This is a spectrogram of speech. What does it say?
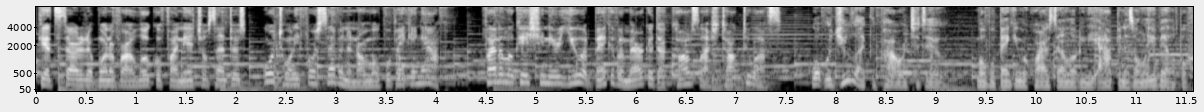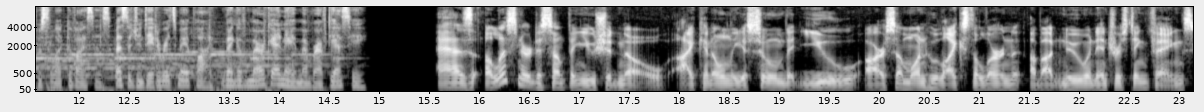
Get started at one of our local financial centers or 24 7 in our mobile banking app. Find a location near you at bankofamerica.com slash talk to us. What would you like the power to do? Mobile banking requires downloading the app and is only available for select devices. Message and data rates may apply. Bank of America and a member FDIC. As a listener to something you should know, I can only assume that you are someone who likes to learn about new and interesting things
